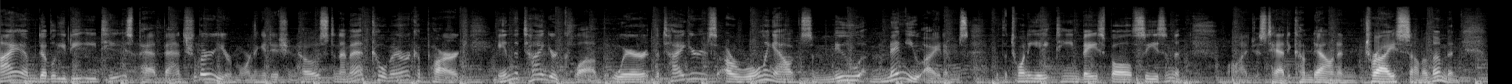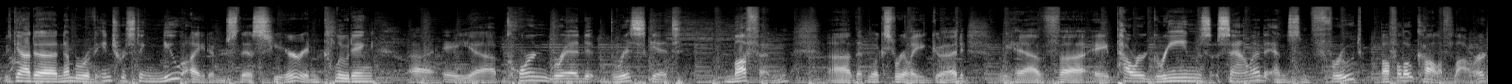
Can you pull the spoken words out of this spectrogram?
Hi, I'm WDET's Pat Batcheller, your morning edition host, and I'm at Comerica Park in the Tiger Club, where the Tigers are rolling out some new menu items for the 2018 baseball season. And well, I just had to come down and try some of them. And we've got a number of interesting new items this year, including uh, a uh, cornbread brisket muffin uh, that looks really good. We have uh, a power greens salad and some fruit, buffalo cauliflower.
